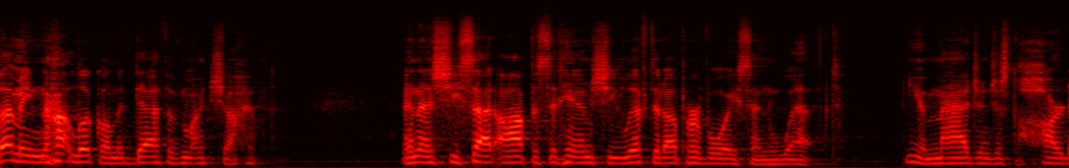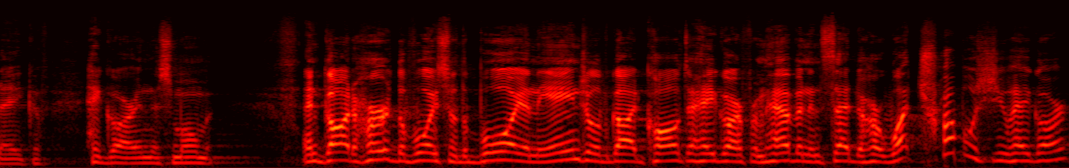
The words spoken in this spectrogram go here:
Let me not look on the death of my child. And as she sat opposite him, she lifted up her voice and wept. Can you imagine just the heartache of Hagar in this moment? And God heard the voice of the boy, and the angel of God called to Hagar from heaven and said to her, What troubles you, Hagar?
